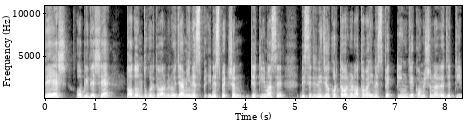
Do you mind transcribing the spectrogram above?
দেশ ও বিদেশে তদন্ত করতে পারবেন। ওই যে আমি ইনস্পেকশন যে টিম আছে ডিসিটি নিজেও করতে পারবেন অথবা ইন্সপেক্টিং যে কমিশনারের যে টিম,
